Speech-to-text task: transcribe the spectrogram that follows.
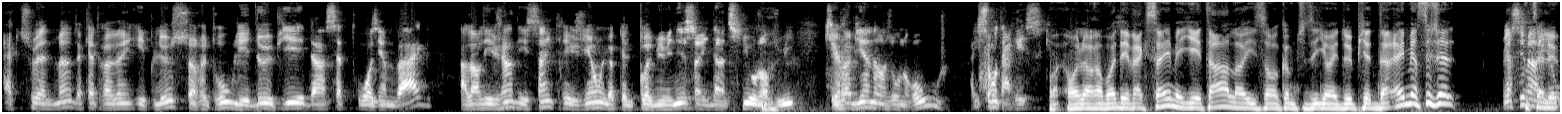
actuellement de 80 et plus se retrouvent les deux pieds dans cette troisième vague. Alors les gens des cinq régions là, que le premier ministre a identifiées aujourd'hui, qui reviennent en zone rouge, ils sont à risque. on leur envoie des vaccins, mais il est tard, là, ils sont, comme tu dis, ils ont les deux pieds dedans. Hey, merci Gilles. Merci Mario. Salut.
